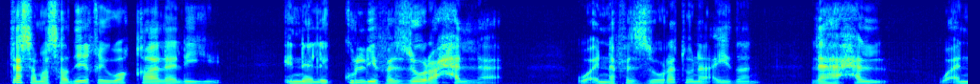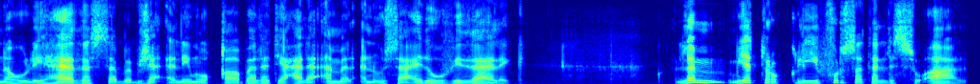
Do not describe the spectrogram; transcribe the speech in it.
ابتسم صديقي وقال لي إن لكل فزورة حلا وإن فزورتنا أيضا لها حل. وأنه لهذا السبب جاء لمقابلتي على أمل أن أساعده في ذلك. لم يترك لي فرصة للسؤال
